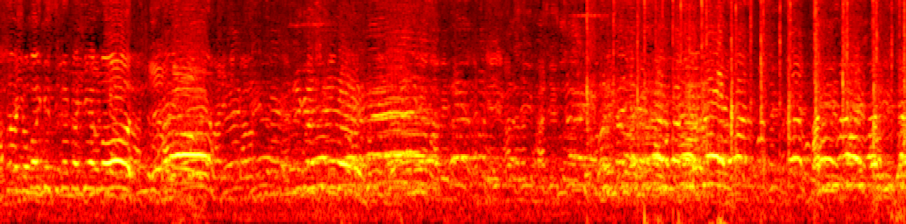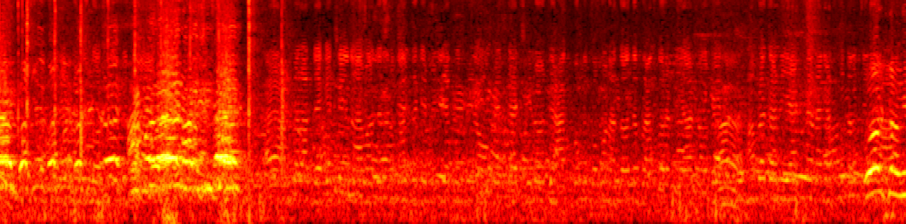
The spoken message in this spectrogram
আমরা সবাইকে সিলেট একমত আপনারা দেখেছেন আমাদের সকাল থেকে মিডিয়া কর্মীরা অপেক্ষায় ছিল যে আকবরকে কখন আদালতে প্রাঙ্গণে নিয়ে আসা হবে জানি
